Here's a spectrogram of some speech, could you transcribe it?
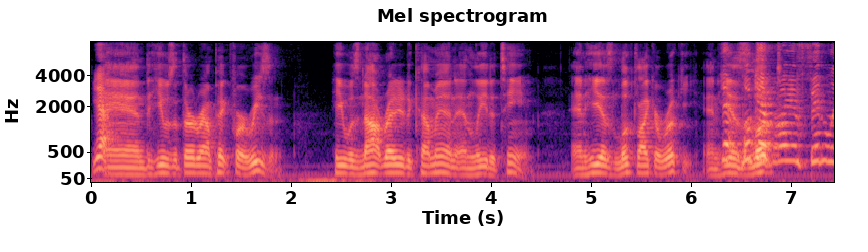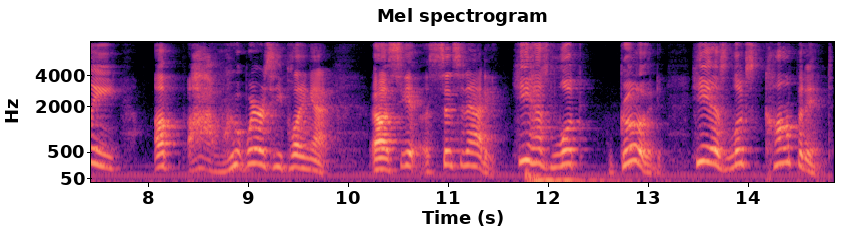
Yeah, and he was a third round pick for a reason. He was not ready to come in and lead a team, and he has looked like a rookie. And he yeah. has Look looked. at Ryan Finley up. Ah, where is he playing at? Uh, Cincinnati. He has looked good. He has looked competent.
